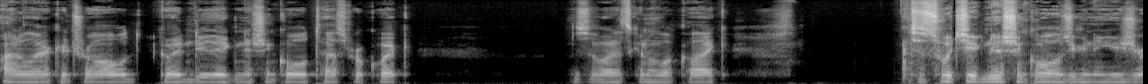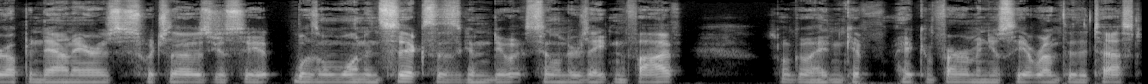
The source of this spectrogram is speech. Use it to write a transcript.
idle air control. We'll go ahead and do the ignition coil test real quick. This is what it's going to look like. To switch the ignition coils, you're going to use your up and down arrows to switch those. You'll see it was on 1 and 6. This is going to do it cylinders 8 and 5. So we'll go ahead and hit confirm and you'll see it run through the test.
